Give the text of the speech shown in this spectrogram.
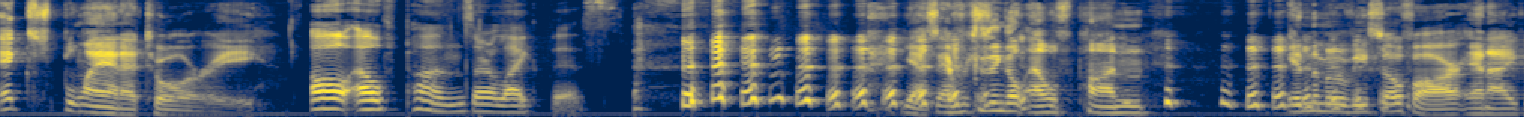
explanatory? All elf puns are like this. Yes, every single elf pun in the movie so far, and I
